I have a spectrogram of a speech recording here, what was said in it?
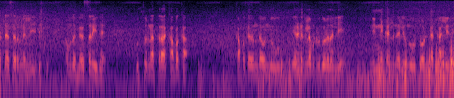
ಅಡ್ಡ ಹೆಸರಿನಲ್ಲಿ ನಮ್ಮದು ನರ್ಸರಿ ಇದೆ. ಪುತ್ತೂರಿನ ಹತ್ರ ಕಬಕ. ಕಬಕದಿಂದ ಒಂದು ಎರಡು ಕಿಲೋಮೀಟರ್ ದೂರದಲ್ಲಿ ನಿನ್ನೆ ಕಲ್ಲಿನಲ್ಲಿ ಒಂದು ದೊಡ್ಡ ಕಲ್ಲಿದೆ.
